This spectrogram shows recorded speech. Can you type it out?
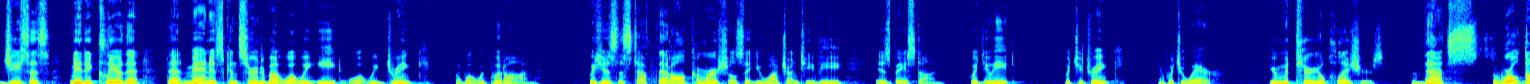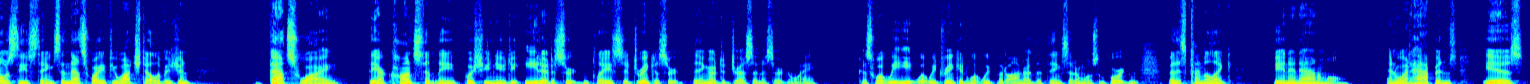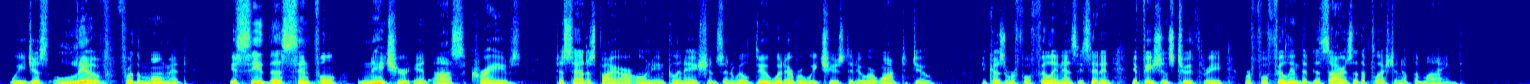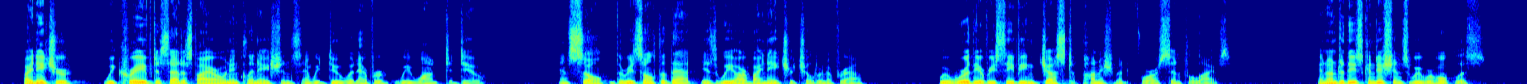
Jesus made it clear that, that man is concerned about what we eat, what we drink, and what we put on, which is the stuff that all commercials that you watch on TV is based on. What you eat, what you drink, and what you wear. Your material pleasures. That's the world knows these things, and that's why if you watch television, that's why they are constantly pushing you to eat at a certain place, to drink a certain thing, or to dress in a certain way. Because what we eat, what we drink, and what we put on are the things that are most important. But it's kind of like being an animal. And what happens is we just live for the moment. You see, the sinful nature in us craves to satisfy our own inclinations, and we'll do whatever we choose to do or want to do because we're fulfilling, as he said in Ephesians 2 3, we're fulfilling the desires of the flesh and of the mind. By nature, we crave to satisfy our own inclinations, and we do whatever we want to do. And so, the result of that is we are by nature children of wrath. We're worthy of receiving just punishment for our sinful lives. And under these conditions, we were hopeless,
